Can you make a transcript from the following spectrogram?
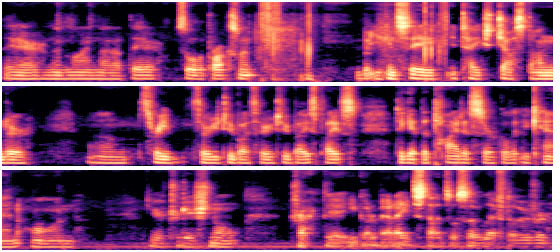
there and then line that up there, it's all approximate. But you can see it takes just under um, three 32 by 32 base plates to get the tightest circle that you can on your traditional track there. You've got about eight studs or so left over.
